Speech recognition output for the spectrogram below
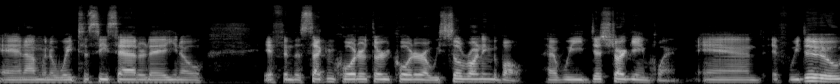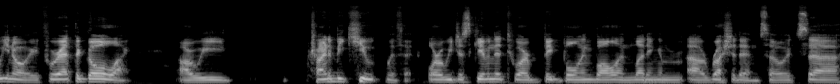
and I'm going to wait to see Saturday. You know, if in the second quarter, third quarter, are we still running the ball? Have we ditched our game plan? And if we do, you know, if we're at the goal line, are we trying to be cute with it, or are we just giving it to our big bowling ball and letting him uh, rush it in? So it's uh,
